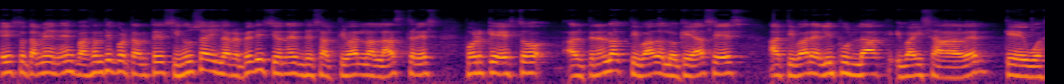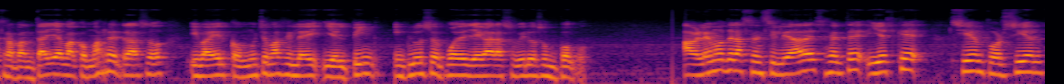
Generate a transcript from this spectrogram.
esto también es bastante importante, si no usáis las repeticiones, desactivarlas las tres, porque esto, al tenerlo activado, lo que hace es activar el input lag y vais a ver que vuestra pantalla va con más retraso y va a ir con mucho más delay y el ping incluso puede llegar a subiros un poco. Hablemos de las sensibilidades gente y es que 100%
